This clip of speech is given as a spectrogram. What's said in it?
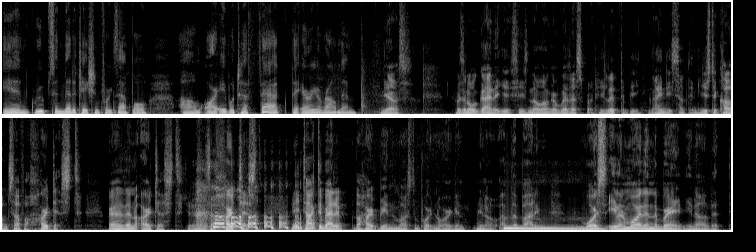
in groups in meditation, for example, um, are able to affect the area around them. Yes. There was an old guy that he's no longer with us, but he lived to be 90 something. He used to call himself a heartist rather than artist. You know, he's a heartist. and he talked about it, the heart being the most important organ, you know, of the body, more even more than the brain, you know, that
